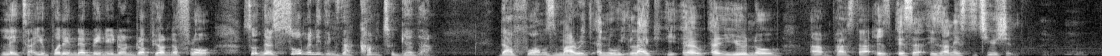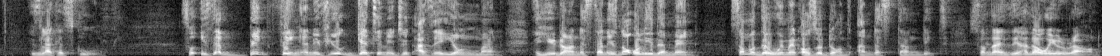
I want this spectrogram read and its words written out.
later you put in the bin you don't drop it on the floor. So there's so many things that come together that forms marriage. And we like uh, uh, you know um, pastor a, is an institution it's like a school so it's a big thing. And if you're getting into it as a young man and you don't understand, it's not only the men. Some of the women also don't understand it. Sometimes the other way around.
